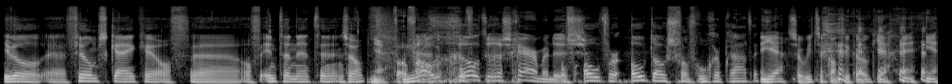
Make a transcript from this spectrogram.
Je wil uh, films kijken of, uh, of internet en zo. Ja, of over grotere schermen dus. Of over auto's van vroeger praten. Ja, zoiets dat kan natuurlijk ook. Ja. ja,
